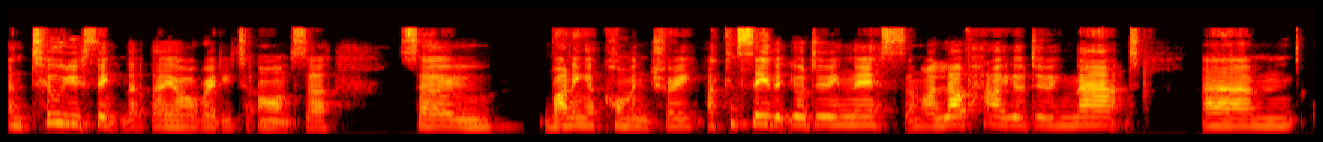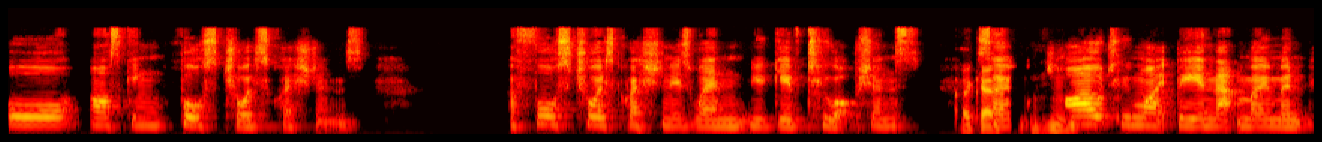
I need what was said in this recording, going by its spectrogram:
until you think that they are ready to answer. So, running a commentary, I can see that you're doing this, and I love how you're doing that. Um, or asking forced choice questions a forced choice question is when you give two options. Okay. So a child who might be in that moment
